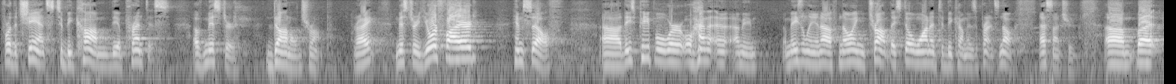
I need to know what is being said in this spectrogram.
for the chance to become the apprentice of Mr. Donald Trump, right? Mr. You're Fired himself. Uh, these people were, well, I mean, amazingly enough, knowing Trump, they still wanted to become his apprentice. No, that's not true. Um, but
